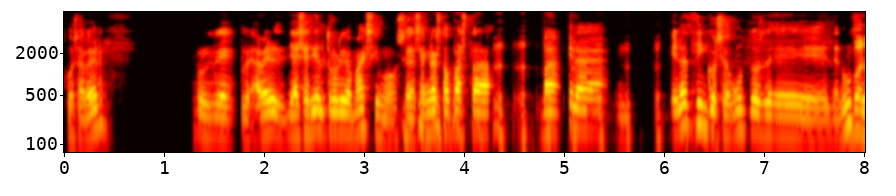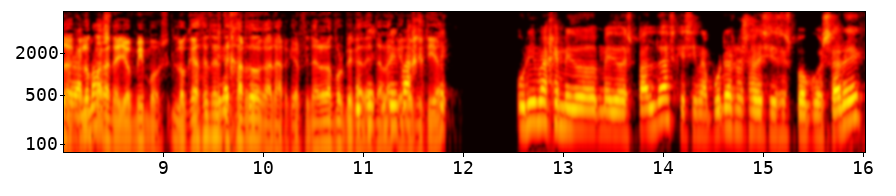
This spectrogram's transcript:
Pues a ver. Porque, a ver, ya sería el troleo máximo. O sea, se han gastado pasta. eran, eran cinco segundos de, anuncio. Bueno, que lo pagan ellos mismos. Lo que hacen es dejar de ganar, que al final era la propia cadena la que lo emitía una imagen medio, medio de espaldas, que si me apuras no sabes si es Spock o Sarek.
